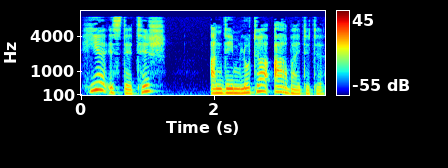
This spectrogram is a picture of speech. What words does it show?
Hier ist der Tisch, an dem Luther arbeitete.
